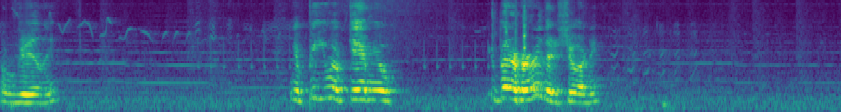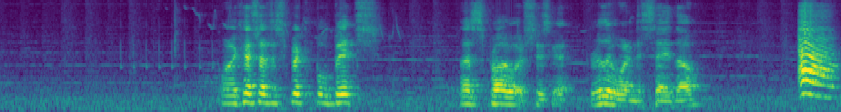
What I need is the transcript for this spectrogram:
Oh, really? I'm gonna beat you up, damn you. You better hurry then, Shorty. When I catch that despicable bitch. That's probably what she's really wanting to say, though. Ah!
